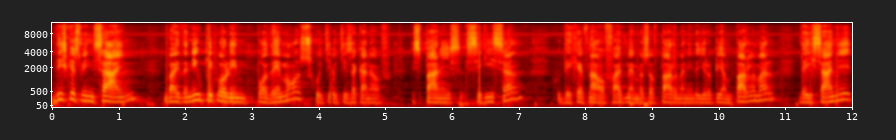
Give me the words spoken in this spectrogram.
This has been signed by the new people in Podemos, which, which is a kind of Spanish Syriza. They have now five members of parliament in the European Parliament. They signed it.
